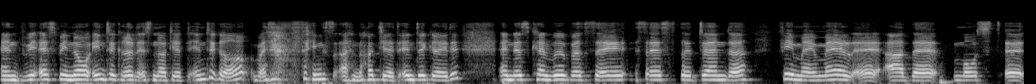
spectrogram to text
And we, as we know, integral is not yet integral, but things are not yet integrated. And as Ken Wilber say, says, the gender, female, male, uh, are the most uh,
